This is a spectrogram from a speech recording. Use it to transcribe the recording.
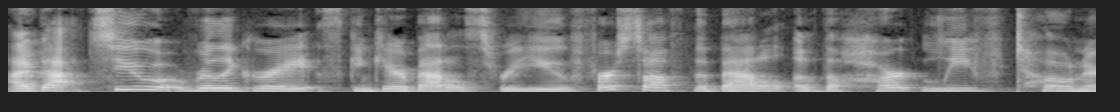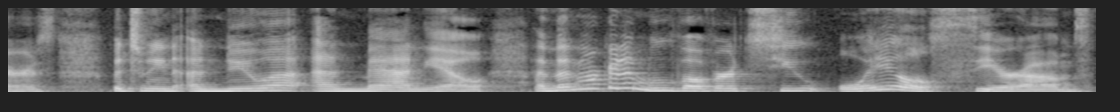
I've got two really great skincare battles for you. First off, the battle of the Heart Leaf toners between Anua and Manyo. And then we're going to move over to oil serums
